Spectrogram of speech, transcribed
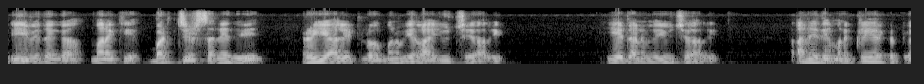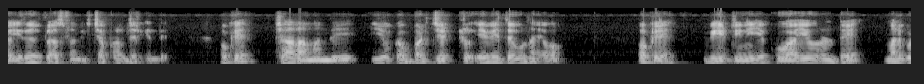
ఈ విధంగా మనకి బడ్జెట్స్ అనేది రియాలిటీలో మనం ఎలా యూజ్ చేయాలి? ఏ దాని మీద యూజ్ చేయాలి? అనేది మనకి క్లియర్ కట్గా ఈరోజు క్లాస్లో మీకు చెప్పడం జరిగింది. ఓకే? చాలామంది ఈ యొక్క బడ్జెట్లు ఏవైతే ఉన్నాయో ఓకే వీటిని ఎక్కువ ఎవరంటే మనకు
